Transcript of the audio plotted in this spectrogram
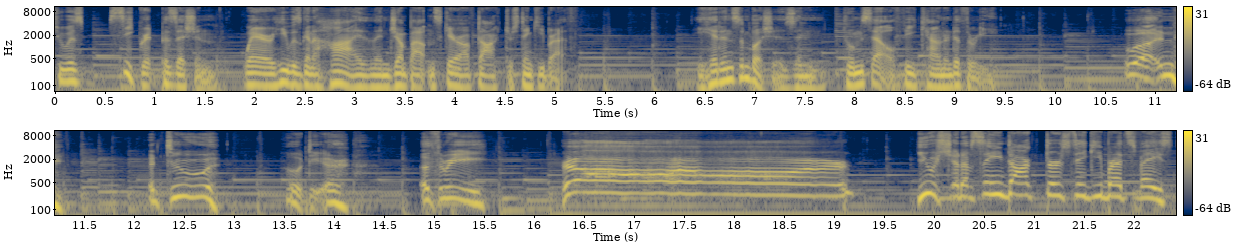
to his secret position where he was going to hide and then jump out and scare off Dr. Stinkybreath. He hid in some bushes and to himself he counted to three. One, a two, oh dear, a three. Roar! You should have seen Dr. Stinkybreath's face.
